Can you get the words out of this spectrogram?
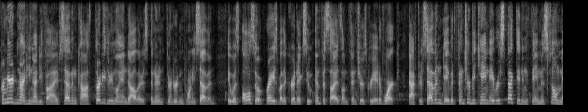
Premiered in 1995, Seven cost $33 million and earned 327. It was also praised by the critics who emphasized on Fincher's creative work. After Seven, David Fincher became a respected and famous filmmaker,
